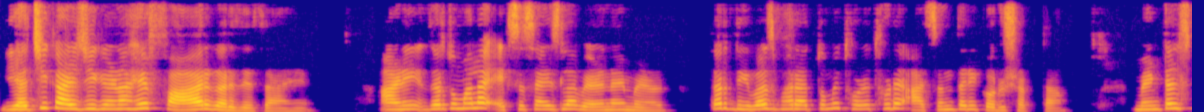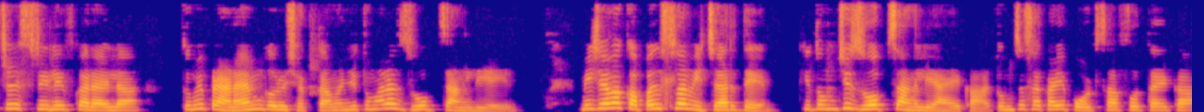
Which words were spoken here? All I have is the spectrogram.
याची काळजी घेणं हे फार गरजेचं आहे. आणि जर तुम्हाला एक्सरसाइजला वेळ नाही मिळत तर दिवसभरात तुम्ही थोडे थोडे आसन तरी करू शकता. मेंटल स्ट्रेस रिलीव्ह करायला तुम्ही प्राणायाम करू शकता म्हणजे तुम्हाला झोप चांगली येईल. मी जेव्हा कपल्सला विचारते की तुमची झोप चांगली आहे का? तुमचं सकाळी पोट साफ होत आहे का?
